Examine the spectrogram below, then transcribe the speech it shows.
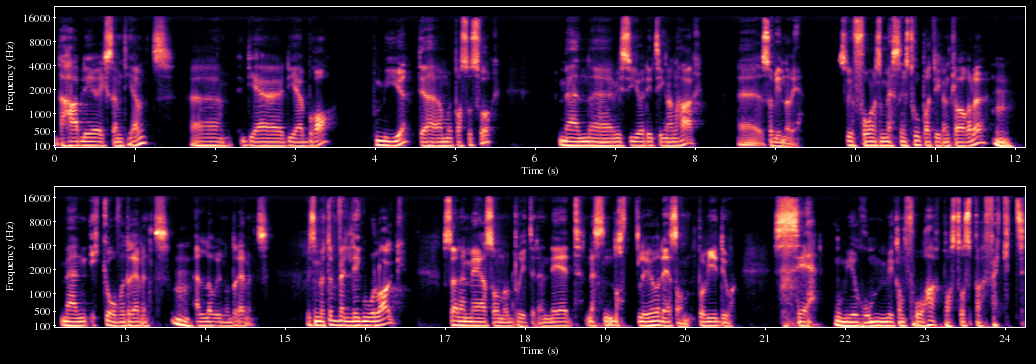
Det her blir ekstremt jevnt. Eh, De er, de er bra på mye, det her må vi passe oss for. Men eh, hvis vi gjør de tingene her, så vinner vi. Så vi får en sånn mestringstro på at vi kan klare det, men ikke overdrevent eller underdrevent. Hvis vi møter veldig gode lag, så er det mer sånn å bryte det ned, nesten latterliggjøre det sånn på video. Se hvor mye rom vi kan få her, passer oss perfekt.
